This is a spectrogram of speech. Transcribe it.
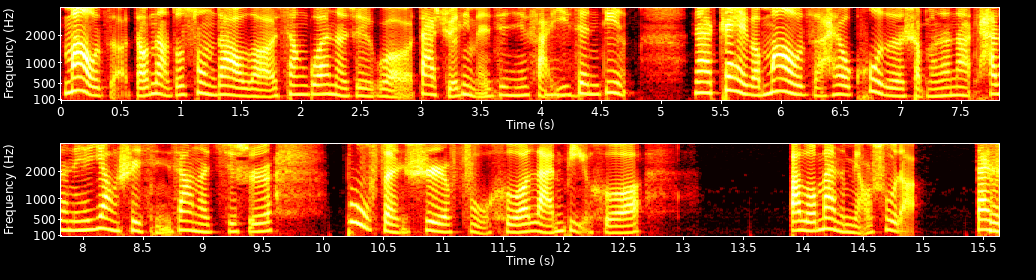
帽子等等，都送到了相关的这个大学里面进行法医鉴定。那这个帽子还有裤子什么的呢？它的那些样式形象呢？其实部分是符合兰比和巴罗曼的描述的，但是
